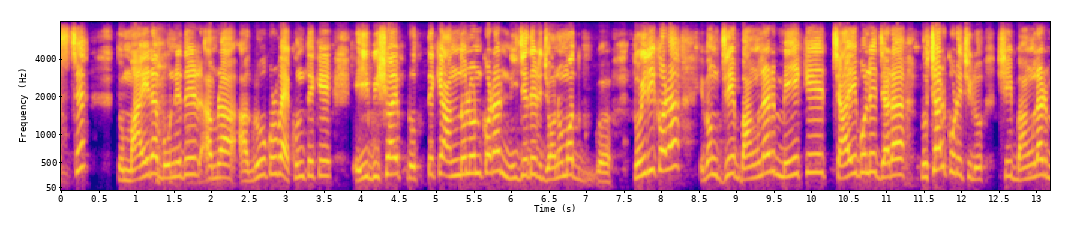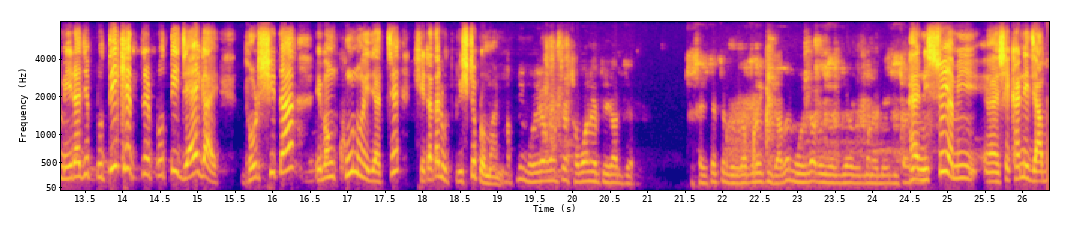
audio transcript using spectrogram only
আসছে। তো মায়েরা বোনেদের আমরা আগ্রহ করব এখন থেকে এই বিষয়ে প্রত্যেকে আন্দোলন করা নিজেদের জনমত তৈরি করা এবং যে বাংলার মেয়েকে চায় বলে যারা প্রচার করেছিল সেই বাংলার মেয়েরা যে প্রতি ক্ষেত্রে প্রতি জায়গায় ধর্ষিতা এবং খুন হয়ে যাচ্ছে সেটা তার উৎকৃষ্ট প্রমাণ। আপনি মহিলা মোর্চার সভানেত্রী রাজ্যের তো সেই ক্ষেত্রে দুর্গাপুরে কি যাবেন মহিলা? মানে হ্যাঁ নিশ্চয়ই আমি সেখানে যাব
